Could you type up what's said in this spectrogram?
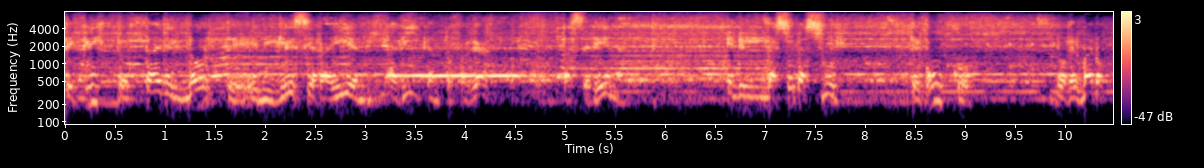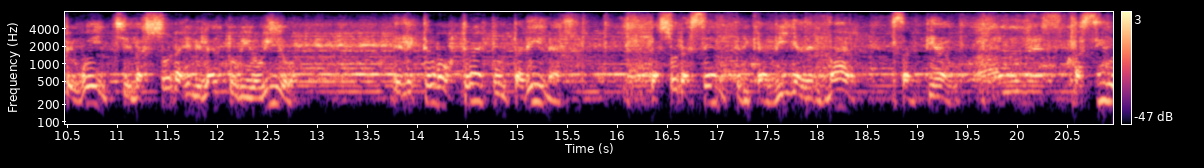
de Cristo está en el norte, en iglesias ahí en Arica, Antofagasta, La Serena, en la zona sur, Temuco, los hermanos Pehuenche, las zonas en el Alto Biobío, el extremo austral, Punta Arenas, la zona céntrica, Viña del Mar, Santiago. Ha sido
